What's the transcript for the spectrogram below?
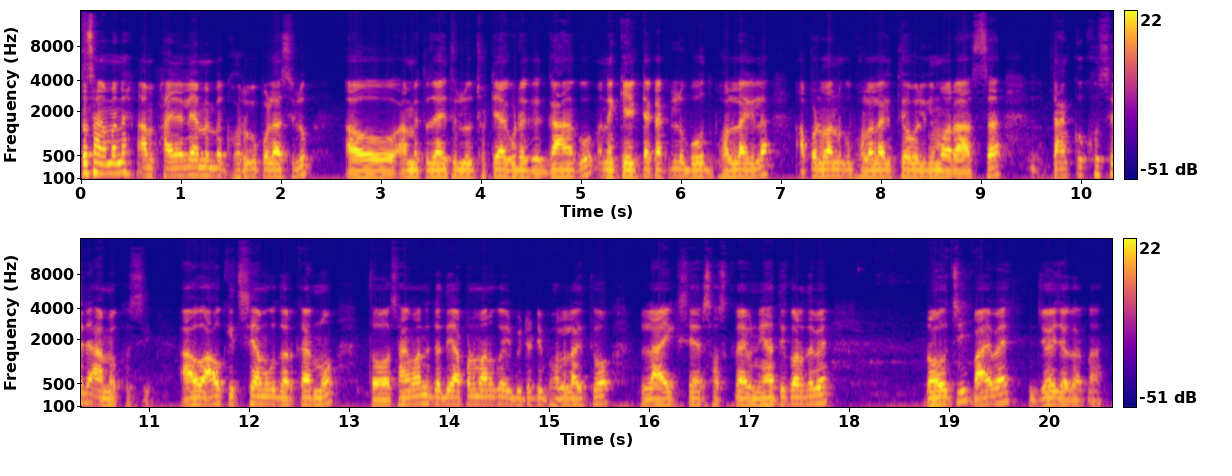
ତ ସାଙ୍ଗମାନେ ଆମେ ଫାଇନାଲି ଆମେ ଘରକୁ ପଳେଇ ଆସିଲୁ ଆଉ ଆମେ ତ ଯାଇଥିଲୁ ଛୋଟିଆ ଗୋଟେ ଗାଁକୁ ମାନେ କେକ୍ଟା କାଟିଲୁ ବହୁତ ଭଲ ଲାଗିଲା ଆପଣମାନଙ୍କୁ ଭଲ ଲାଗିଥିବ ବୋଲିକି ମୋର ଆଶା ତାଙ୍କ ଖୁସିରେ ଆମେ ଖୁସି ଆଉ ଆଉ କିଛି ଆମକୁ ଦରକାର ନୁହଁ ତ ସାଙ୍ଗମାନେ ଯଦି ଆପଣମାନଙ୍କୁ ଏଇ ଭିଡ଼ିଓଟି ଭଲ ଲାଗିଥିବ ଲାଇକ୍ ସେୟାର ସବସ୍କ୍ରାଇବ୍ ନିହାତି କରିଦେବେ रहोची बाय बाय जय जगन्नाथ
